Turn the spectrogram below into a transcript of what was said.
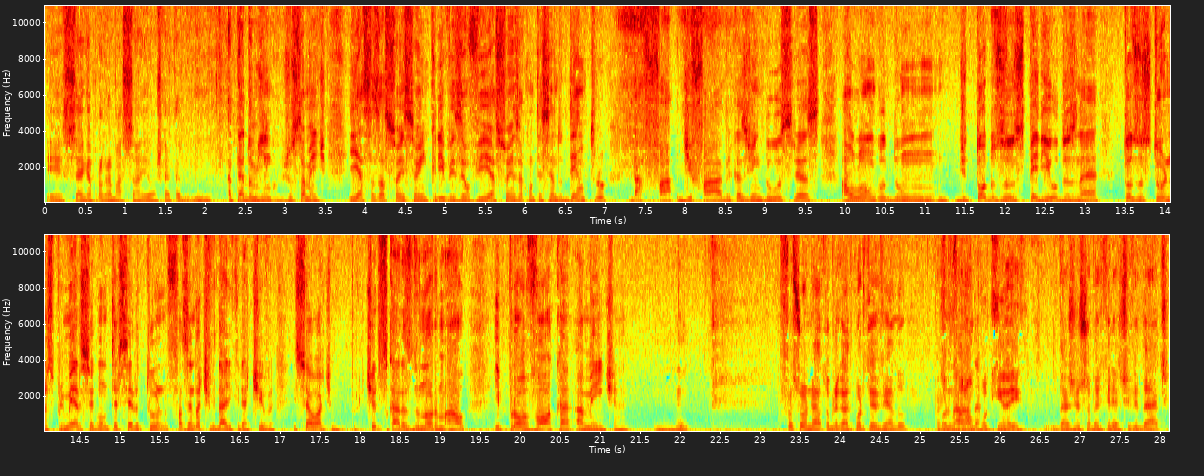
e segue a programação, eu acho que até domingo. Até domingo, justamente. E essas ações são incríveis. Eu vi ações acontecendo dentro da de fábricas, de indústrias, ao longo de, um, de todos os períodos, né? Todos os turnos, primeiro, segundo, terceiro turno, fazendo atividade criativa. Isso é ótimo, porque tira os caras do normal e provoca a mente, né? Uhum. Professor Neto, obrigado por ter vindo. Para falar um pouquinho aí da gente sobre a criatividade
